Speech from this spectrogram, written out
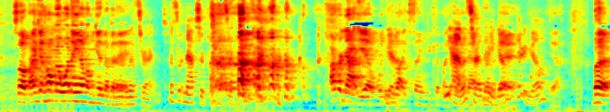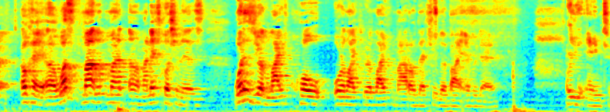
so if I get home at one a.m., I'm getting up at Yeah, eight. that's right. That's what naps are for. That's right. I forgot. Yeah, when you Yeah. like sing, you could like yeah, that's right. There you go. day. There you go. Yeah, but okay. Uh, what's my my uh, my next question is, what is your life quote or like your life motto that you live by every day, or you aim to?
